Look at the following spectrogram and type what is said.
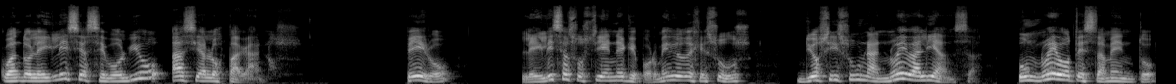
cuando la Iglesia se volvió hacia los paganos. Pero la Iglesia sostiene que por medio de Jesús, Dios hizo una nueva alianza, un nuevo testamento,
